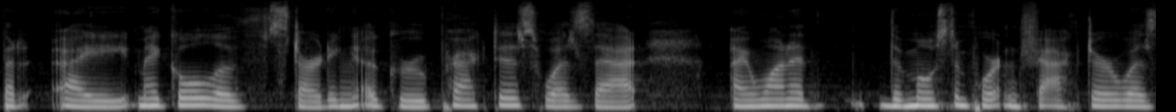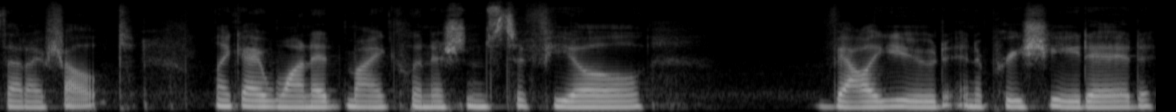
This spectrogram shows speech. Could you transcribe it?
but i my goal of starting a group practice was that i wanted the most important factor was that i felt like i wanted my clinicians to feel valued and appreciated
